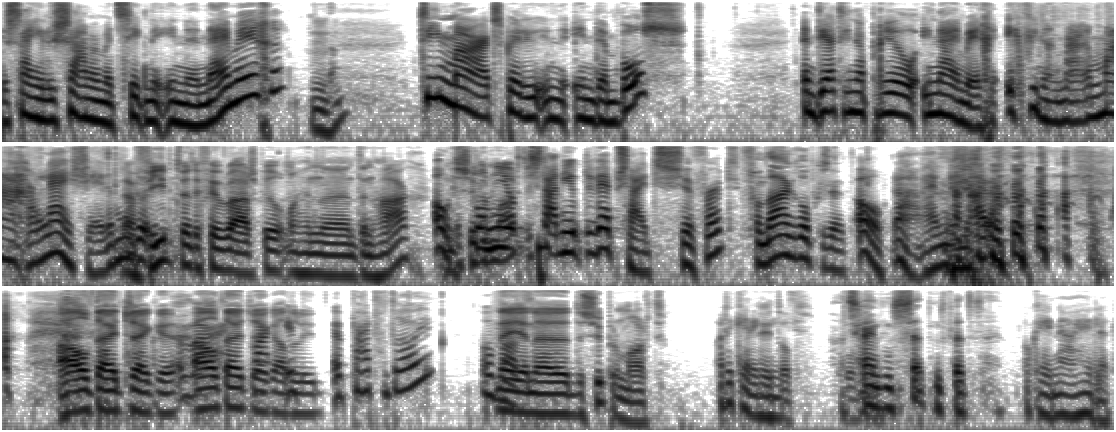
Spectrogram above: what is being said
staan jullie samen met Signe in eh, Nijmegen. 10 maart spelen jullie in, in Den Bosch. En 13 april in Nijmegen. Ik vind het maar een mager lijstje. Dan moet er- 24 februari speelt nog in eh, Den Haag. Oh, de dat stond niet op, Supermarkt. staat niet op de website, Suffert. Vandaag erop gezet. Oh, nou... Altijd checken, Maar- altijd checken, in- Adeline. Een paard van Trooien? Of Nee, wat? in eh, de supermarkt Oh, dat ken ik heet niet. dat. Het schijnt ontzettend vet te zijn. Oké, nou heel leuk.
